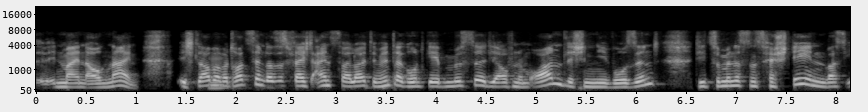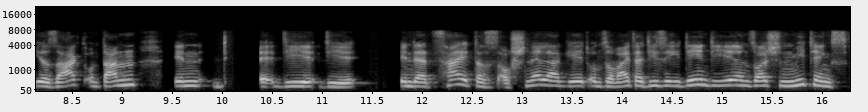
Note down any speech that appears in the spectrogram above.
in meinen Augen nein. Ich glaube mhm. aber trotzdem, dass es vielleicht ein, zwei Leute im Hintergrund geben müsste, die auf einem ordentlichen Niveau sind, die zumindest verstehen, was ihr sagt und dann in äh, die, die in der Zeit, dass es auch schneller geht und so weiter, diese Ideen, die ihr in solchen Meetings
